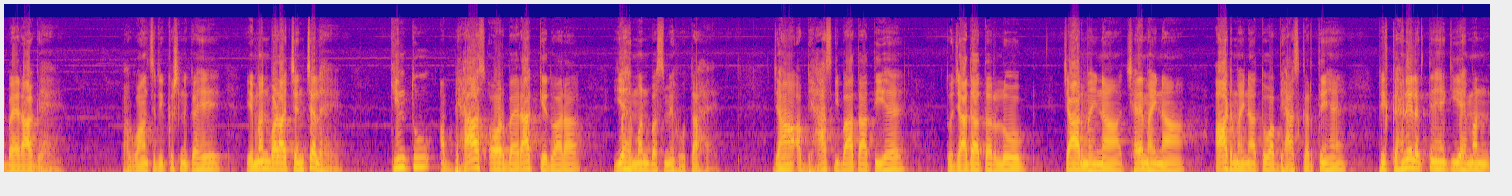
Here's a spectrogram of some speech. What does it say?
वैराग्य है। भगवान श्री कृष्ण कहे, ये मन बड़ा चंचल है। किंतु अभ्यास और वैराग के द्वारा यह मन बस में होता है। जहाँ अभ्यास की बात आती है तो ज़्यादातर लोग चार महीना छः महीना, आठ महीना तो अभ्यास करते हैं। फिर कहने लगते हैं कि यह मन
